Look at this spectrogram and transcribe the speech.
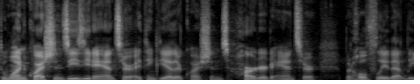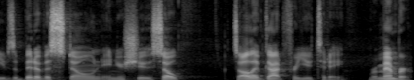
the one question's easy to answer. I think the other question's harder to answer, but hopefully that leaves a bit of a stone in your shoe. So that's all I've got for you today. Remember,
